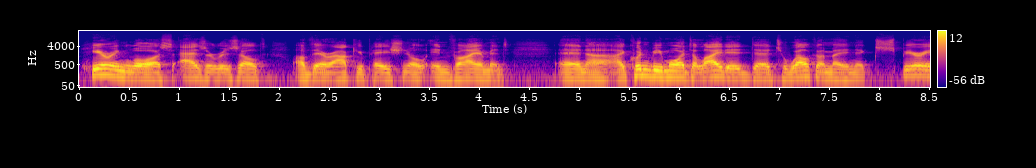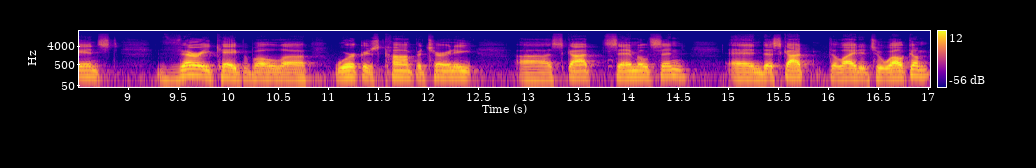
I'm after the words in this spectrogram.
hearing loss as a result of their occupational environment. And uh, I couldn't be more delighted uh, to welcome an experienced, very capable uh, workers' comp attorney, uh, Scott Samuelson. And uh, Scott, delighted to welcome,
